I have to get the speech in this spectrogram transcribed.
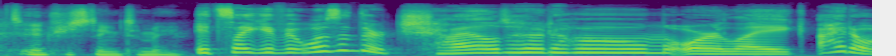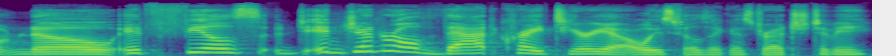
It's interesting to me. it's like if it wasn't their childhood home or like I don't know, it feels in general that criteria always feels like a stretch to me.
